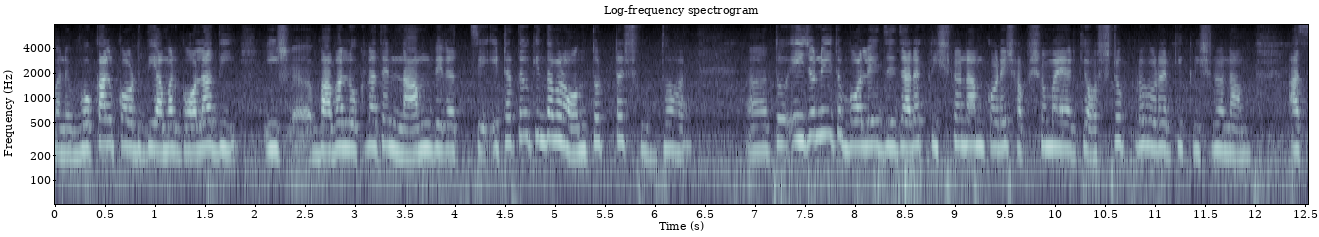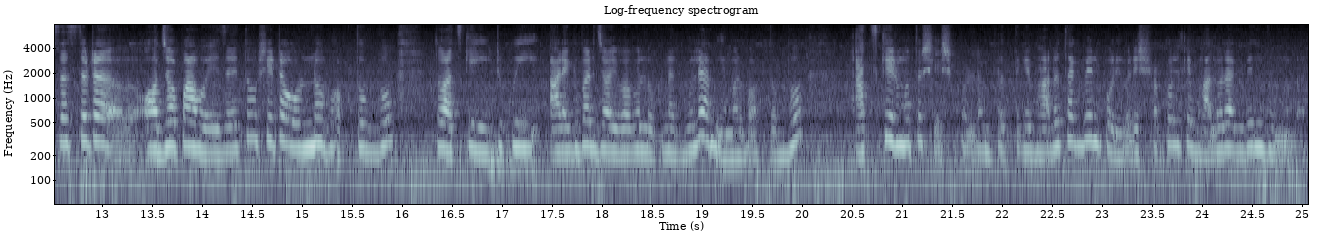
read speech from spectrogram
মানে ভোকাল কর দিয়ে, আমার গলা দিই এই বাবা লোকনাথের নাম বেরাচ্ছে, এটাতেও কিন্তু আমার অন্তরটা শুদ্ধ হয়। তো এই জন্যই তো বলে যে যারা কৃষ্ণ নাম করে সবসময় আর কি অষ্টপ্রহর আর কি কৃষ্ণ নাম, আস্তে আস্তে ওটা অজপা হয়ে যায়। তো সেটা অন্য বক্তব্য। তো আজকে এইটুকুই। আরেকবার জয় বাবা লোকনাথ বলে আমি আমার বক্তব্য আজকের মতো শেষ করলাম। প্রত্যেকে ভালো থাকবেন, পরিবারের সকলকে ভালো রাখবেন। ধন্যবাদ।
